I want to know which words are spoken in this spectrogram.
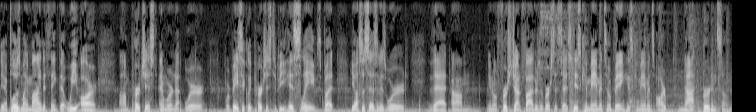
Yeah, it blows my mind to think that we are um, purchased and we're not we're we're basically purchased to be His slaves. But He also says in His Word that um, you know, First John five, there's a verse that says His commandments, obeying His commandments, are not burdensome.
